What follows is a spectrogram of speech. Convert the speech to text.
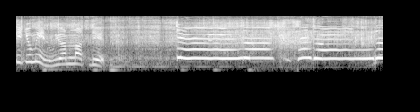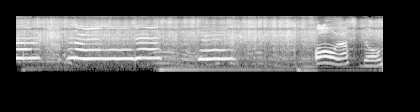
Did you mean we are not dead? Oh, that's dumb.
